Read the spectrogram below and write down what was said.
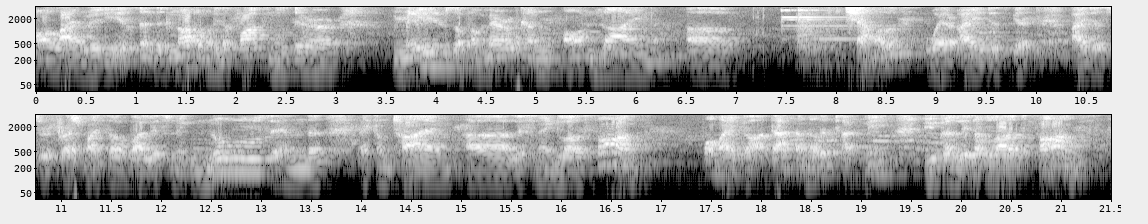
online radios and not only the Fox News, there are millions of American online uh, channels where I just get I just refresh myself by listening news and uh, sometime uh, listening a lot of songs. Oh my god that's another technique. You can listen a lot of songs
